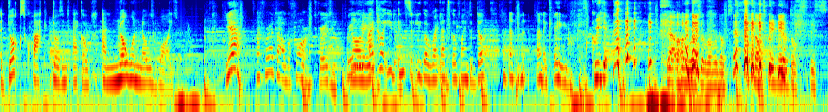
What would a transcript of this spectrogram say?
A duck's quack doesn't echo, and no one knows why. yeah, I've heard that one before. It's crazy. Really? You know I mean? I thought you'd instantly go, right, let's go find a duck and, and a cave. Squeak it. that only works with rubber ducks. Don't squeak real ducks. This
